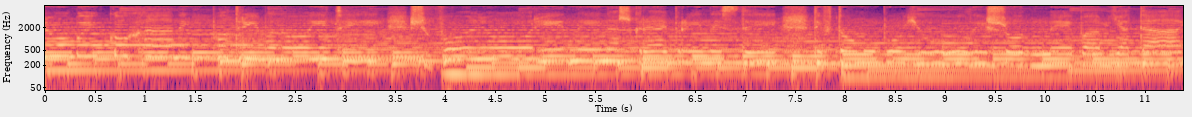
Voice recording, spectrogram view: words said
Любий коханий, потрібно йти, щоб волю рідний наш край принести. Ти в тому бою лиш одне пам'ятай,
